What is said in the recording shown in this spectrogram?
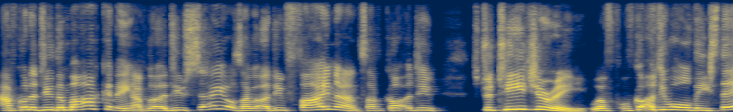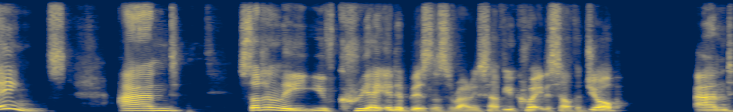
I've got to do the marketing. I've got to do sales. I've got to do finance. I've got to do strategery. We've, we've got to do all these things. And suddenly you've created a business around yourself. You've created yourself a job. And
